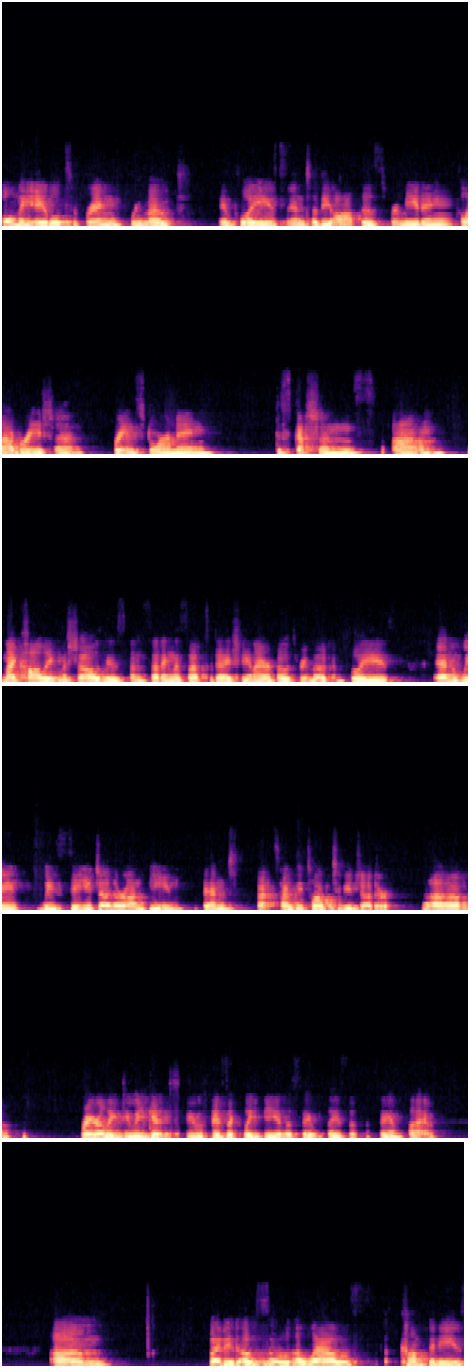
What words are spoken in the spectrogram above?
only able to bring remote employees into the office for meeting, collaboration, brainstorming, discussions. Um, my colleague Michelle, who's been setting this up today, she and I are both remote employees, and we we see each other on Beam, and that's how we talk to each other. Uh, rarely do we get to physically be in the same place at the same time. Um, but it also allows companies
